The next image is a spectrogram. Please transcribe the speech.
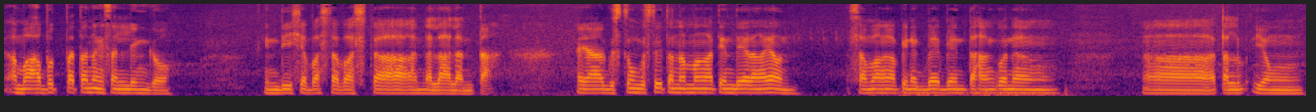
maabot pa to ng isang linggo hindi siya basta-basta nalalanta. Kaya gustong gusto ito ng mga tindera ngayon. Sa mga pinagbebentahan ko ng tal- yung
